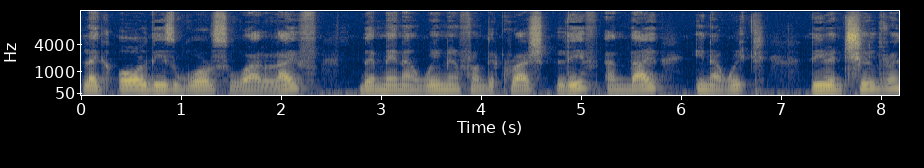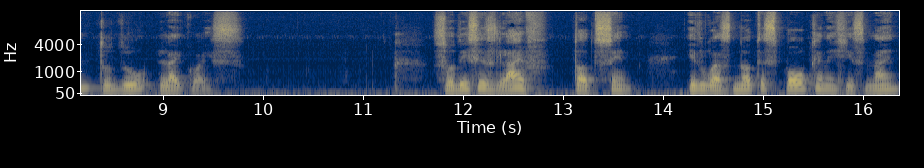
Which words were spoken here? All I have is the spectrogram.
Like all these worlds were alive, the men and women from the crash lived and died in a week, leaving children to do likewise. So this is life, thought Sim. It was not spoken in his mind,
